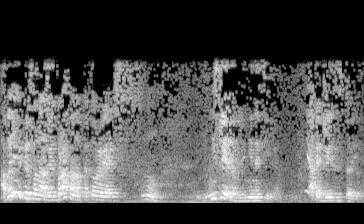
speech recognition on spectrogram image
а были ли персонажи из брахманов, которые ну, не следовали ненасилию? И опять же из истории.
